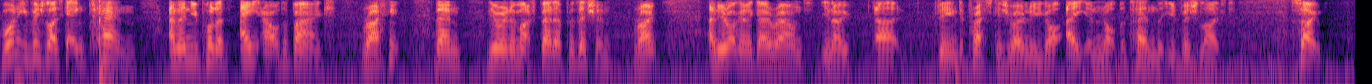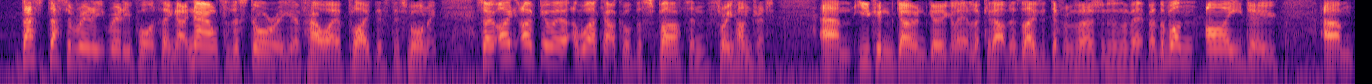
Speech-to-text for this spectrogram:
Why don't you visualize getting ten and then you pull an eight out of the bag, right? Then you're in a much better position, right? And you're not going to go around, you know, uh, being depressed because you only got eight and not the ten that you'd visualized. So that's that's a really really important thing. Now, now to the story of how I applied this this morning. So I, I do a, a workout called the Spartan 300. Um, you can go and Google it, look it up. There's loads of different versions of it, but the one I do um,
